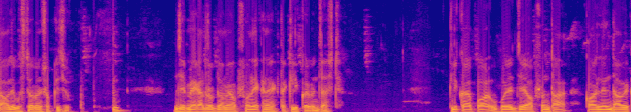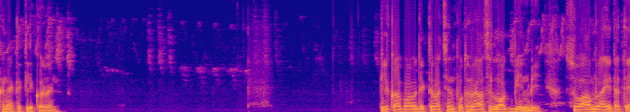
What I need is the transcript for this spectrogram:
তাহলে বুঝতে পারবেন সব কিছু যে মেগাড্রপ নামে অপশন এখানে একটা ক্লিক করবেন জাস্ট ক্লিক করার পর উপরে যে অপশনটা করলেন দাও, এখানে একটা ক্লিক করবেন। ক্লিক করার পর দেখতে পাচ্ছেন, প্রথমে আছে লক বিএনবি সো আমরা এটাতে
